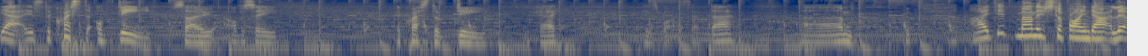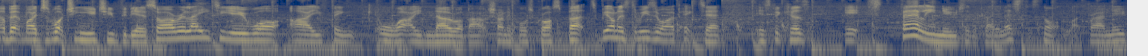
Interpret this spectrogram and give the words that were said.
yeah, it's the quest of D. So obviously, the quest of D. Okay, is what I said there. Um, I did manage to find out a little bit by just watching YouTube videos, so I'll relay to you what I think or what I know about Shining Force Cross. But to be honest, the reason why I picked it is because it's fairly new to the playlist. It's not like brand new,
